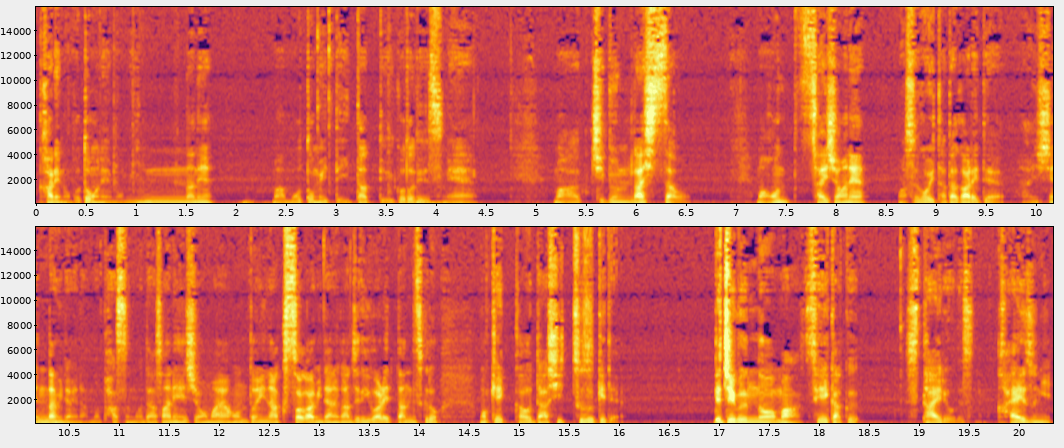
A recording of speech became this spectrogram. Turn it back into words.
彼のことをね、もうみんなね、まあ求めていたっていうことですね、まあ自分らしさを、まあほん、最初はね、まあ、すごい叩かれて、何してんだみたいな、まあ、パスも出さねえし、お前は本当にな、クソがみたいな感じで言われてたんですけど、もう結果を出し続けて、で、自分の、まあ、性格、スタイルをですね、変えずに、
